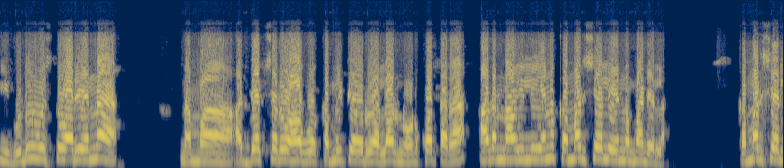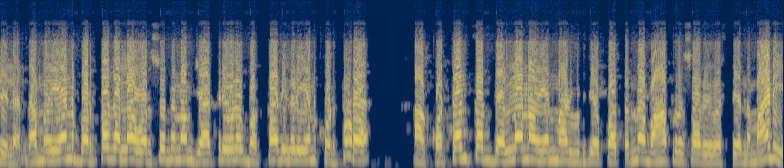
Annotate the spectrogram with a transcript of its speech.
ಈ ಗುಡಿ ಉಸ್ತುವಾರಿಯನ್ನ ನಮ್ಮ ಅಧ್ಯಕ್ಷರು ಹಾಗೂ ಕಮಿಟಿ ಅವರು ಎಲ್ಲಾರು ನೋಡ್ಕೋತಾರ. ಆದ್ರೆ ನಾವು ಇಲ್ಲಿ ಏನು ಕಮರ್ಷಿಯಲ್ ಏನು ಮಾಡಿಲ್ಲ. ಕಮರ್ಷಿಯಲ್ ಇಲ್ಲ. ನಮ್ಮ ಏನ್ ಬರ್ತದಲ್ಲ, ವರ್ಷದ ನಮ್ ಜಾತ್ರೆ ಒಳಗೆ ಭಕ್ತಾದಿಗಳು ಏನ್ ಕೊಡ್ತಾರ, ಆ ಕೊಟ್ಟಂತದ್ದೆಲ್ಲ ನಾವ್ ಏನ್ ಮಾಡ್ಬಿಡ್ತೀವಪ್ಪ ಅಂತಂದ್ರ ಮಹಾಪ್ರಸಾದ ವ್ಯವಸ್ಥೆಯನ್ನ ಮಾಡಿ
